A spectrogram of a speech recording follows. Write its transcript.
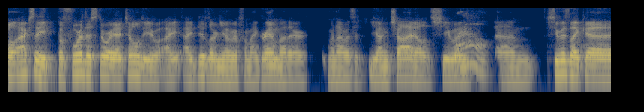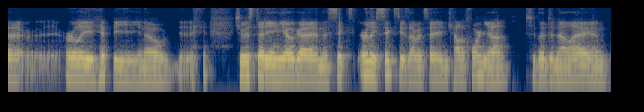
well, actually, before the story I told you, I, I did learn yoga from my grandmother when I was a young child. She was wow. um, she was like a early hippie, you know. she was studying yoga in the six, early 60s, I would say, in California. She lived in LA and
